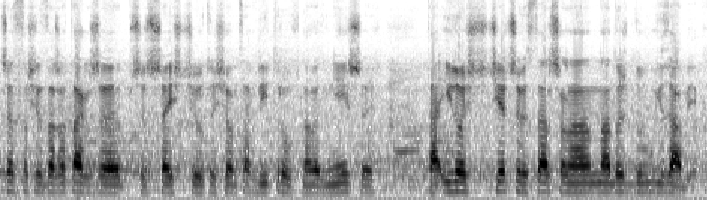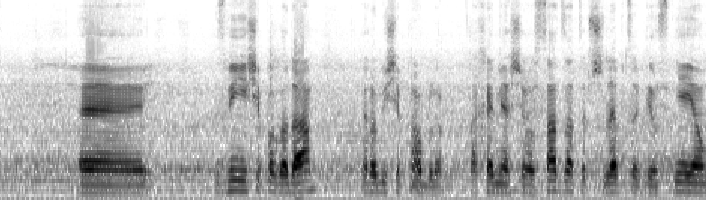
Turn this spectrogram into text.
Często się zdarza tak, że przy 6 tysiącach litrów, nawet mniejszych, ta ilość cieczy wystarcza na, na dość długi zabieg. E, zmieni się pogoda, robi się problem. Ta chemia się osadza, te przylepce gęstnieją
